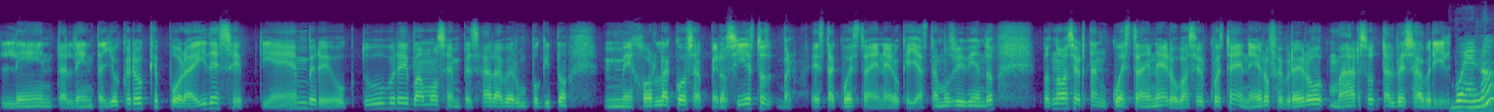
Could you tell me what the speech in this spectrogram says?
lenta, lenta. Yo creo que por ahí de septiembre, octubre vamos a empezar a ver un poquito mejor la cosa, pero si esto, bueno, esta cuesta de enero que ya estamos viviendo, pues no va a ser tan cuesta de enero, va a ser cuesta de enero, febrero, marzo, tal vez abril. Bueno,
